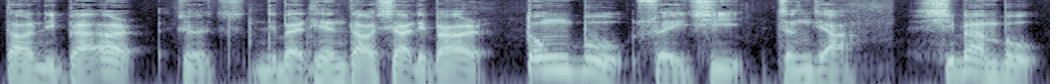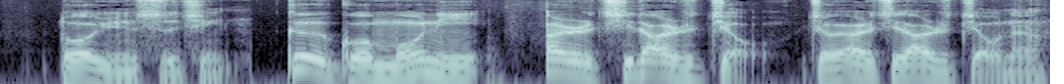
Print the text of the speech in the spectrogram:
到礼拜二，就礼拜天到下礼拜二。东部水汽增加，西半部多云时晴。各国模拟二十七到二十九，九月二十七到二十九呢，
